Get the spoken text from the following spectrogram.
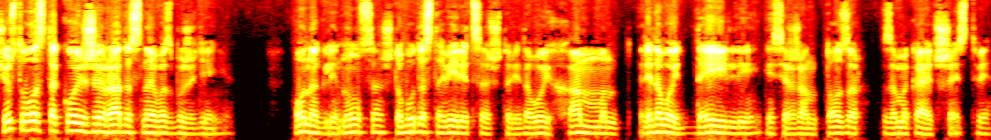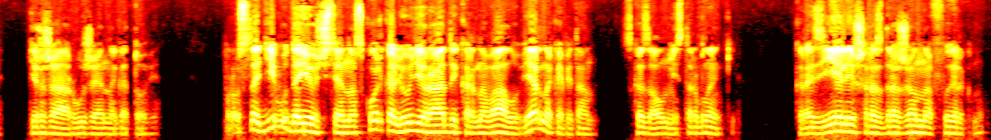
чувствовалось такое же радостное возбуждение. Он оглянулся, чтобы удостовериться, что рядовой Хаммонд, рядовой Дейли и сержант Тозер замыкают шествие, держа оружие наготове. Просто диву даешься, насколько люди рады карнавалу, верно, капитан? сказал мистер Бленки. Кразье лишь раздраженно фыркнул.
